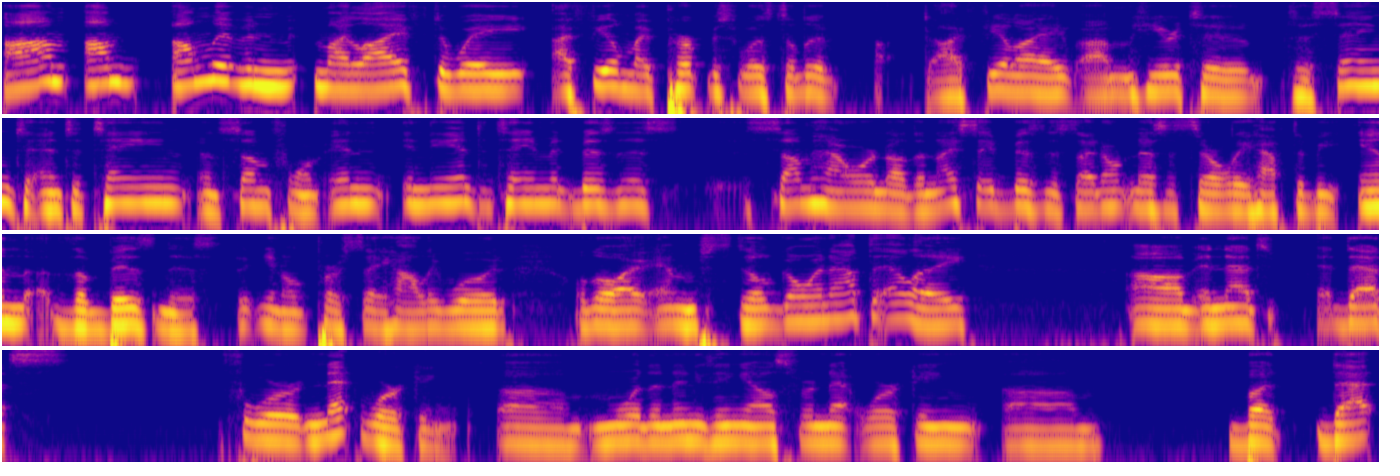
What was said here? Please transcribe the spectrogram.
I'm I'm I'm living my life the way I feel my purpose was to live. I feel I I'm here to to sing, to entertain in some form. In in the entertainment business, somehow or another. And I say business, I don't necessarily have to be in the business, you know, per se Hollywood. Although I am still going out to L.A. Um, and that's that's for networking um, more than anything else for networking. Um, but that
